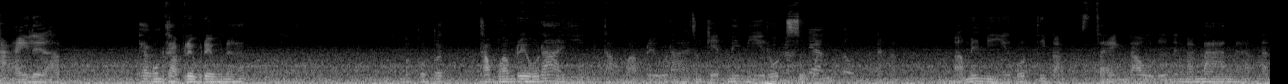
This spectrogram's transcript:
หายเลยครับ ถ้าคนขับเร็วๆนะครับบางคนก็ทำความเร็วได้ยิงทำความเร็วได้ สังเกตไม่มีรถสวอนย่างตรงนะครับอ่าไม่มีรถที่แบบแซงเราหรือนานๆนะครับนา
